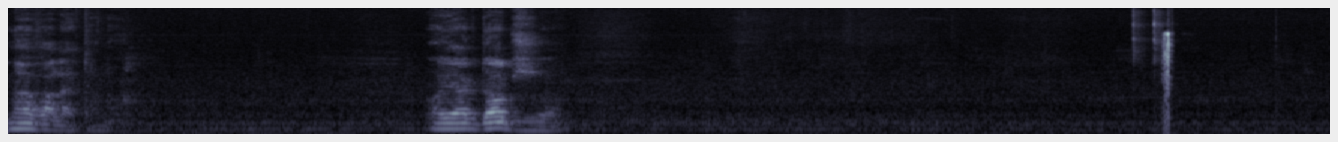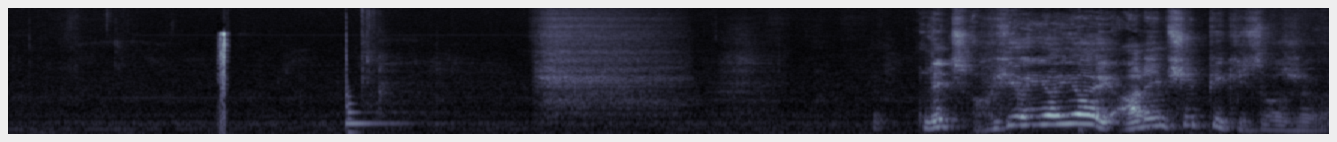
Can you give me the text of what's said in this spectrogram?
Ma waleta. No. O jak dobrze. Lecz, oj, oj, oj, ale im się piki złożyły.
